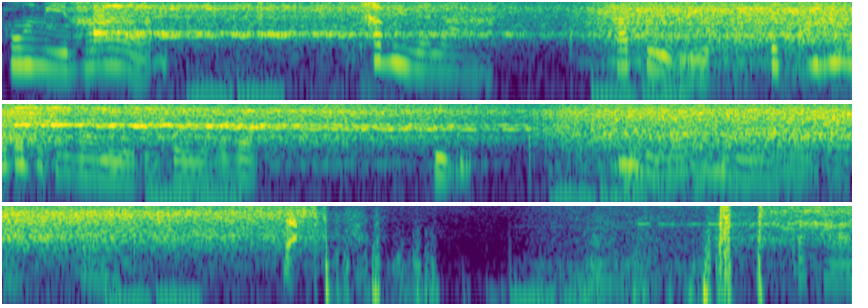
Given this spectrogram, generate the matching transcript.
พรุ่งนี้ถ้า ถ้ามีเวลา ถ้าตื่นเร็วแต่พรุ่นี้เราต้องไปทำงานเร็วทุกคนแล้วก็แบบคือไม่รู้ว่าหรือเปล่าแต่จะพักก่อน นะคะ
